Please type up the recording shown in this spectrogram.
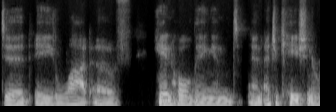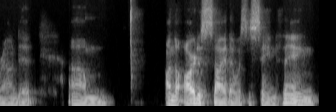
did a lot of handholding and and education around it. Um, on the artist side, that was the same thing.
